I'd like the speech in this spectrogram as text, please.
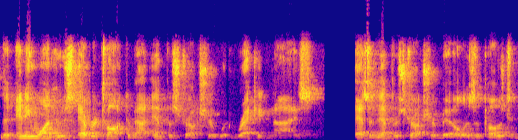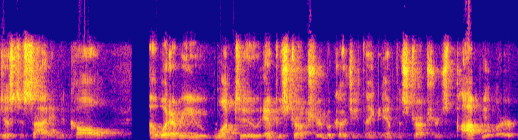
that anyone who's ever talked about infrastructure would recognize as an infrastructure bill as opposed to just deciding to call uh, whatever you want to infrastructure because you think infrastructure is popular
